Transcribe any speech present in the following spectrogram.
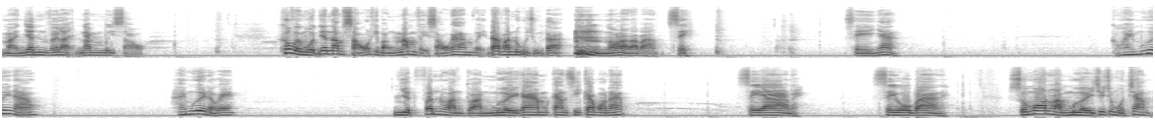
mà nhân với lại 56. 0,1 nhân 56 thì bằng 5,6 gam vậy. Đáp án đúng của chúng ta nó là đáp án C. C nhá. Câu 20 nào? 20 nào các em? Nhiệt phân hoàn toàn 10 gam canxi carbonat Ca này CO3 này. Số mol là 10 chia cho 100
